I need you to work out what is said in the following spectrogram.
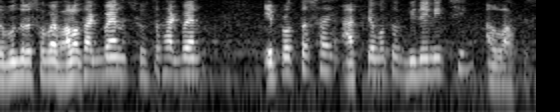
তো বন্ধুরা, সবাই ভালো থাকবেন, সুস্থ থাকবেন। এ প্রত্যাশায় আজকের মতো বিদায় নিচ্ছি। আল্লাহ হাফিজ।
